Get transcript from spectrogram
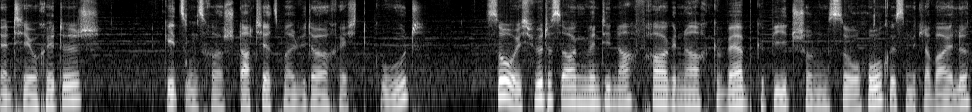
Denn theoretisch geht es unserer Stadt jetzt mal wieder recht gut. So, ich würde sagen, wenn die Nachfrage nach Gewerbegebiet schon so hoch ist mittlerweile,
